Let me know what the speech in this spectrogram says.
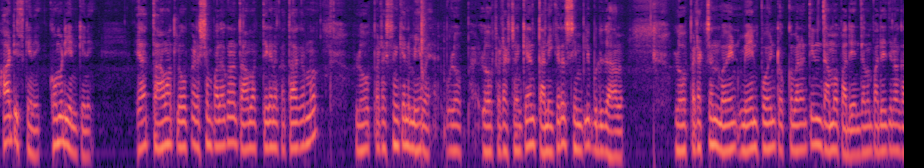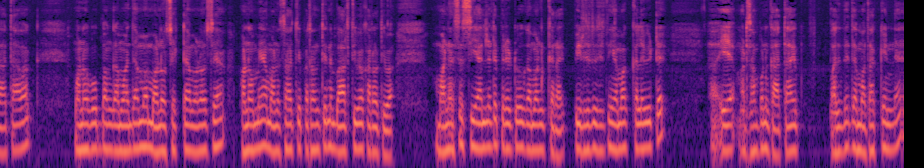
ආටිස් කෙනෙක් කොමඩියන් කෙනෙක්. එයා තාමත් ලෝ පැටක්ෂන් පල කරන තාමත් ඒ ගැන කතා කරනවා. ලෝ පැටක්ෂන් කියන මෙහෙම ලෝ පැටක්ෂන් කියන තනිකර සිම්පලි බුදු දහම ලෝ පැටක්ෂන් මේන් පොයින්ට් ඔක්කොම බලන් තියෙන ධම්ම පදයෙන් ධම්ම පදයේ තියෙන ගාතාවක් මනෝපුබ්බං ගමදම මනෝසෙට්ටා මනෝසය මනෝමය මනසාචි පරන්තින භාර්තිව කරෝතිව මනස සියල්ලට පෙරටුව ගමන් කරයි. පිරිසිදු සිතින් යමක් කළ විට එය මට සම්පූර්ණ ගාතාවේ පද දෙක මතක් වෙන්නේ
